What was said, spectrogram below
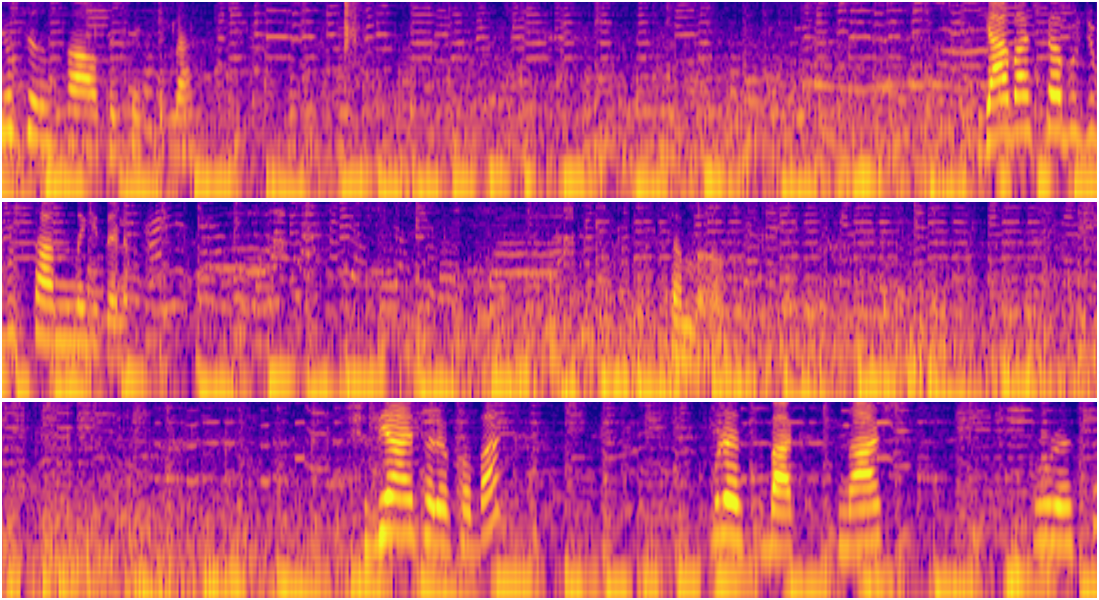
Yok canım sağ ol teşekkürler. Gel başka abur cubur standına gidelim. Tamam. Şu diğer tarafa bak. Burası bak. Nar. Burası.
